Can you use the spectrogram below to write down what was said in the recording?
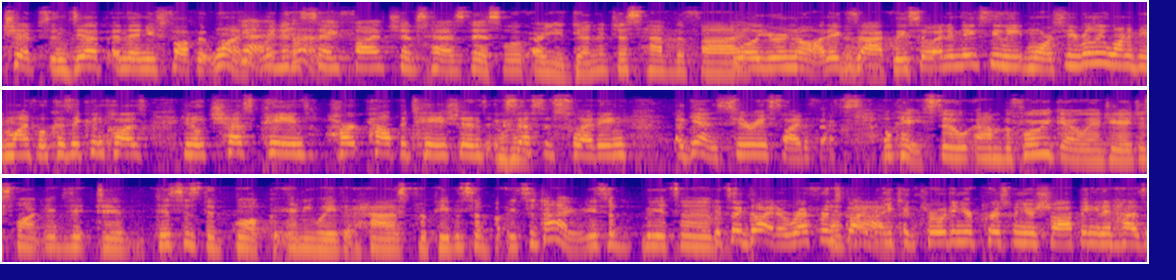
chips and dip and then you stop at one? Yeah, we and it'll say five chips has this. Well, are you gonna just have the five? Well, you're not exactly. No. So and it makes you eat more. So you really want to be mindful because it can cause you know chest pains, heart palpitations, mm-hmm. excessive mm -hmm. sweating. Again, serious side effects. Okay, so um, before we go, Andrea, I just want to this is the book anyway that has for people. It's a, it's a diary. It's a it's a it's a guide, a reference a guide, guide, that you can throw it in your purse when you're shopping, and it has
